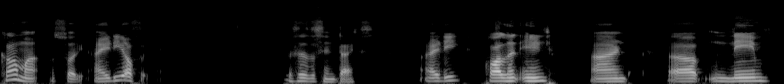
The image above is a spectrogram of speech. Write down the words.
Comma sorry id of this is the syntax. Id colon int and uh, name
